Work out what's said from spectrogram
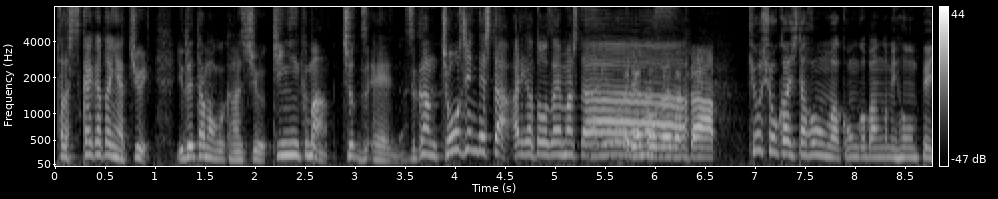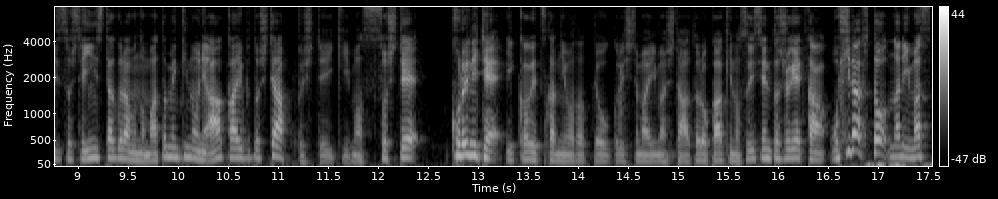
ただし使い方には注意。ゆで卵監修筋肉マンちょ、ずえー図鑑超人でした。ありがとうございました。ありがとうございました。今日紹介した本は今後番組ホームページそしてインスタグラムのまとめ機能にアーカイブとしてアップしていきます。そしてこれにて1ヶ月間にわたってお送りしてまいりましたアトロク秋の推薦図書月間お開きとなります。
